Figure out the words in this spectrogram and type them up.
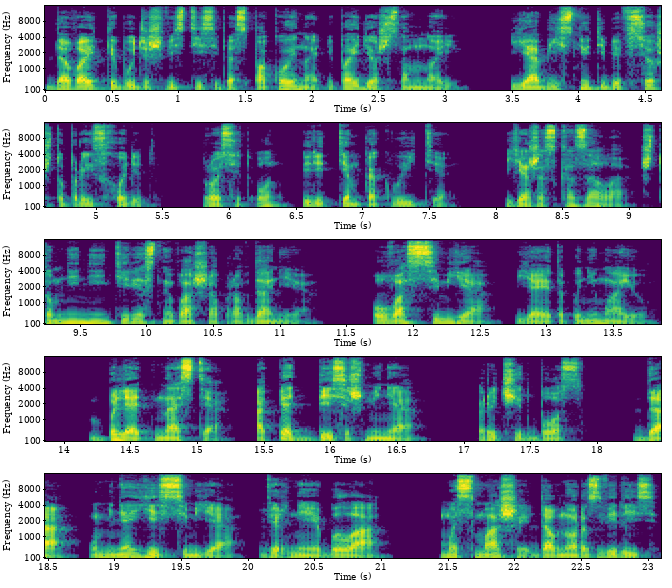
Давай ты будешь вести себя спокойно и пойдешь со мной. Я объясню тебе все, что происходит. Просит он перед тем, как выйти. Я же сказала, что мне не интересны ваши оправдания. У вас семья, я это понимаю. Блять, Настя, опять бесишь меня, рычит босс. Да, у меня есть семья, вернее была. Мы с Машей давно развелись,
